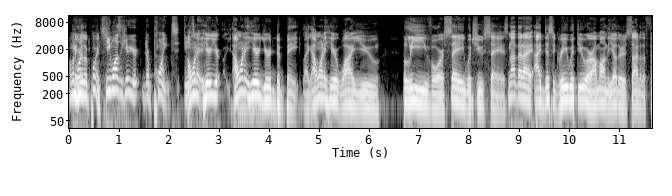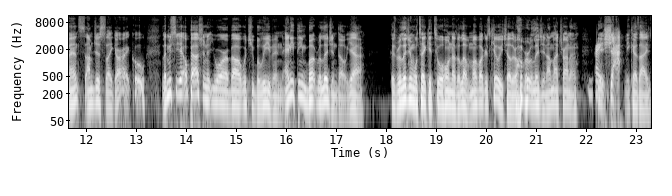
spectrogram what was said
I wanna hear their points. He wants to hear your their point. And I want to hear your I want to hear your debate. Like I want to hear why you believe or say what you say. It's not that I, I disagree with you or I'm on the other side of the fence. I'm just like, all right, cool. Let me see how passionate you are about what you believe in. Anything but religion, though, yeah. Because religion will take it to a whole nother level. Motherfuckers kill each other over religion. I'm not trying to get shot because I,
